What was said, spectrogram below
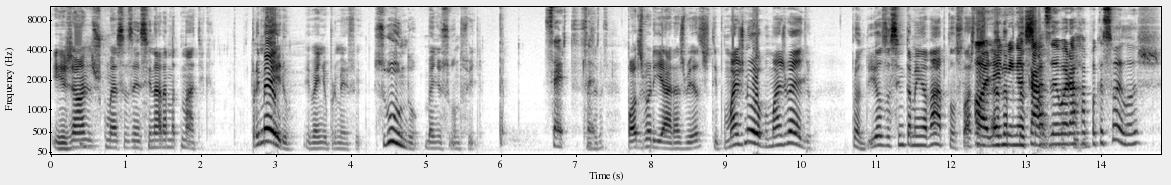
E já lhes começas a ensinar a matemática. Primeiro, e vem o primeiro filho. Segundo, vem o segundo filho. Certo, Estás certo. Podes variar às vezes, tipo, mais novo, mais velho. Pronto, e eles assim também adaptam-se. Lá está. Olha, em minha casa eu era a É tudo. Rapa Caçoelas.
